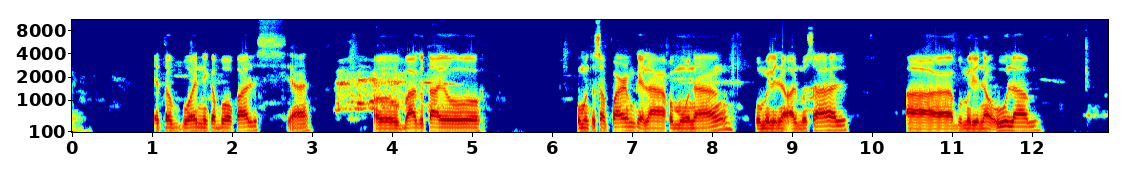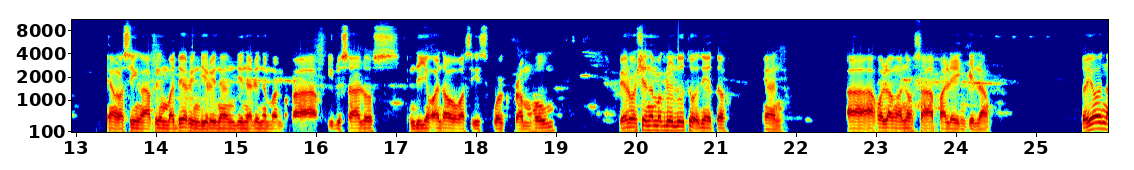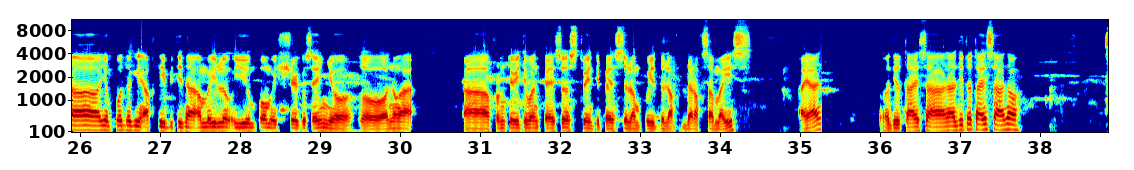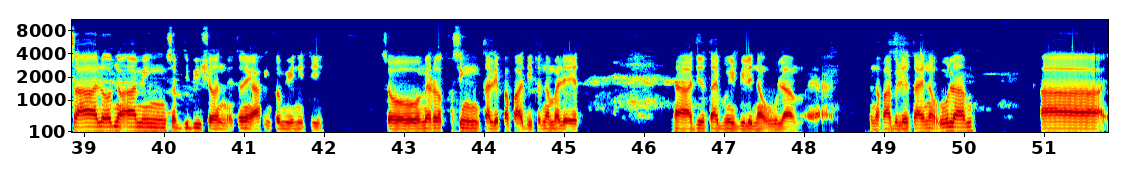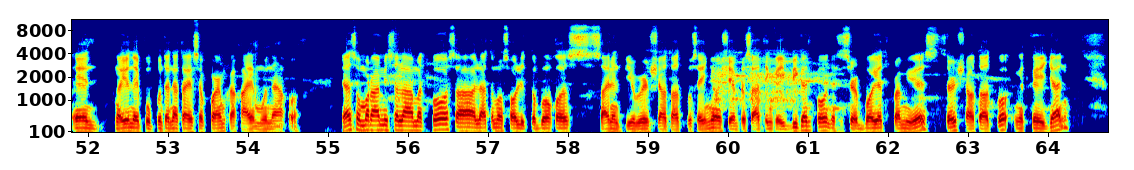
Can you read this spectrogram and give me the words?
Ito buhay ni Kabokals. Yan. O, bago tayo pumunta sa farm, kailangan ko munang bumili ng almusal, ah bumili ng ulam. Yan kasi yung aking mother, hindi rin hindi na rin naman makakilusalos. Hindi yung anak ko kasi is work from home. Pero siya na magluluto nito. Yan. Ah, ako lang ano sa palengke lang. So yun, ah yun po naging activity na um, yun, yun po may share ko sa inyo. So ano nga, ah from 21 pesos, 20 pesos lang po yung darak, darak sa mais. Ayan. So dito tayo sa, nandito tayo sa ano, sa loob ng aming subdivision. Ito na yung aking community. So meron kasing talipapa dito na maliit na dito tayo bumibili ng ulam. Ayan. So, nakabili tayo ng ulam. Ah, and ngayon ay pupunta na tayo sa farm, kakain muna ako. Yan, so maraming salamat po sa lahat ng mga solid kabokos, silent viewers, shoutout po sa inyo. Siyempre sa ating kaibigan po na si Sir Boyat from US. Sir, shoutout po. Ingat kayo dyan.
